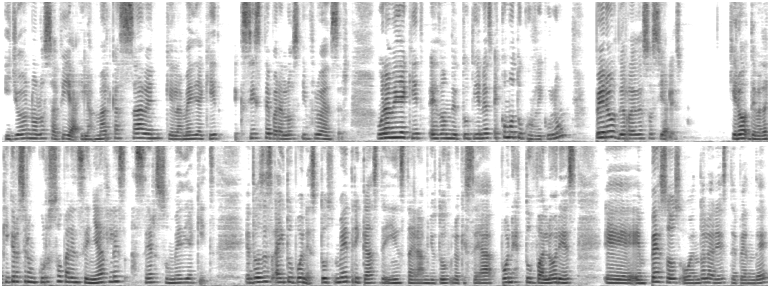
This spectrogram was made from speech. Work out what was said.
y yo no lo sabía y las marcas saben que la Media Kit existe para los influencers. Una Media Kit es donde tú tienes, es como tu currículum, pero de redes sociales. Quiero, de verdad que quiero hacer un curso para enseñarles a hacer su media kit. Entonces ahí tú pones tus métricas de Instagram, YouTube, lo que sea, pones tus valores eh, en pesos o en dólares, depende.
